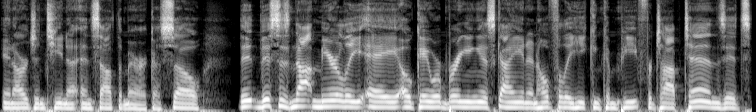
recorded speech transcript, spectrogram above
in Argentina and South America. So th- this is not merely a okay, we're bringing this guy in and hopefully he can compete for top tens. It's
